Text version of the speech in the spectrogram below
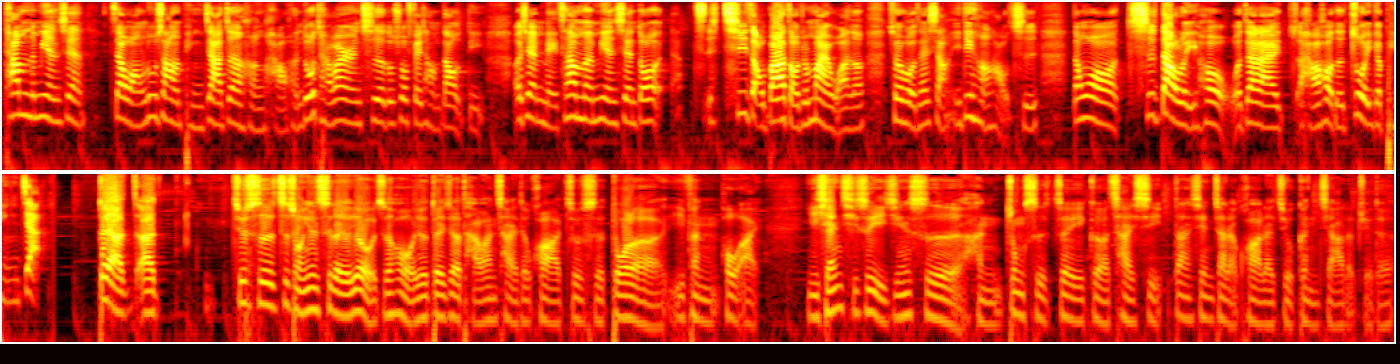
他们的面线。在网络上的评价真的很好，很多台湾人吃的都说非常到底，而且每次他们的面线都七七早八早就卖完了，所以我在想一定很好吃。等我吃到了以后，我再来好好的做一个评价。对啊，呃，就是自从认识了悠悠之后，我就对这台湾菜的话就是多了一份厚爱。以前其实已经是很重视这一个菜系，但现在的话呢，就更加的觉得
